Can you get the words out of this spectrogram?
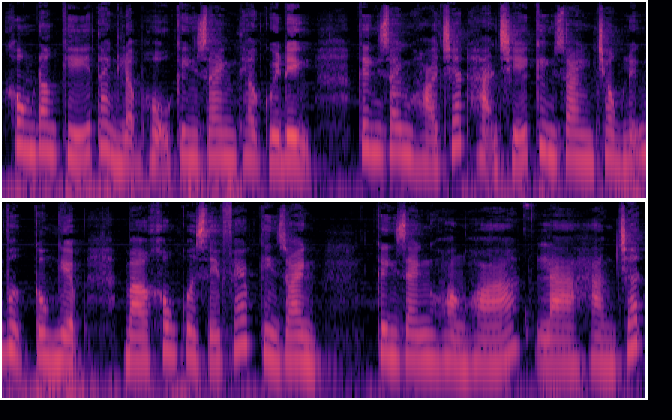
không đăng ký thành lập hộ kinh doanh theo quy định, kinh doanh hóa chất hạn chế kinh doanh trong lĩnh vực công nghiệp mà không có giấy phép kinh doanh, kinh doanh hoàng hóa là hàng chất,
